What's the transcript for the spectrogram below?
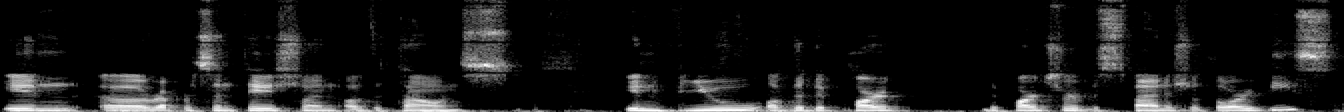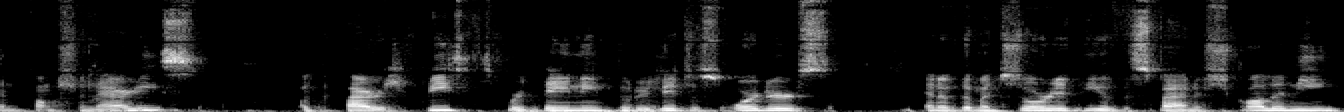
in uh, representation of the towns. In view of the depart, departure of the Spanish authorities and functionaries, of the parish priests pertaining to religious orders, and of the majority of the Spanish colony,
